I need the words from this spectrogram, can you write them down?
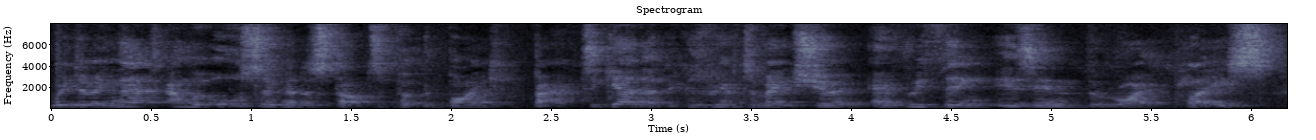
we're doing that and we're also going to start to put the bike back together because we have to make sure everything is in the right place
